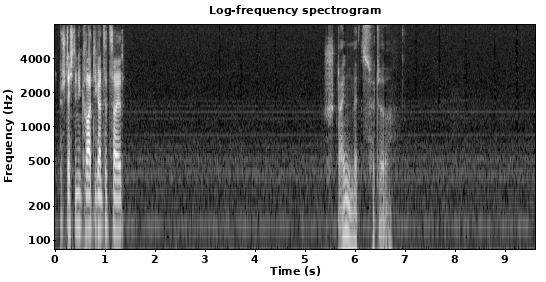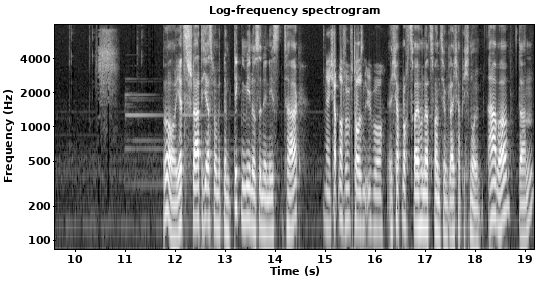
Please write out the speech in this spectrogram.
Ich besteche den gerade die ganze Zeit. Steinmetzhütte. So, jetzt starte ich erstmal mit einem dicken Minus in den nächsten Tag. Ja, ich habe noch 5000 über. Ich habe noch 220 und gleich habe ich 0. Aber dann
